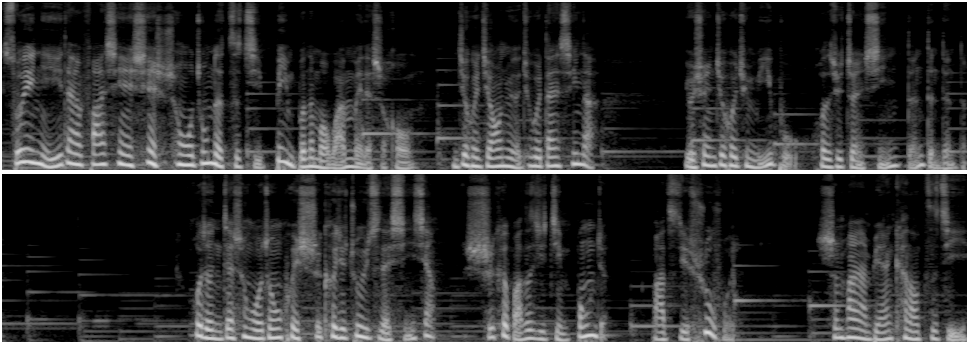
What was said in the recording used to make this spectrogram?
所以你一旦发现现实生活中的自己并不那么完美的时候，你就会焦虑了，就会担心了。有些人就会去弥补或者去整形等等等等，或者你在生活中会时刻去注意自己的形象，时刻把自己紧绷着。把自己束缚着，生怕让别人看到自己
